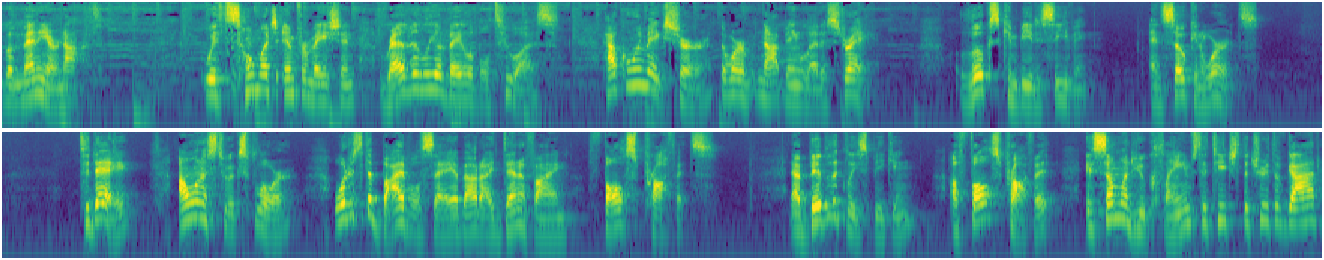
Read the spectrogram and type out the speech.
but many are not. With so much information readily available to us, how can we make sure that we're not being led astray? Looks can be deceiving, and so can words. Today, I want us to explore what does the Bible say about identifying false prophets? Now, biblically speaking, a false prophet is someone who claims to teach the truth of God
